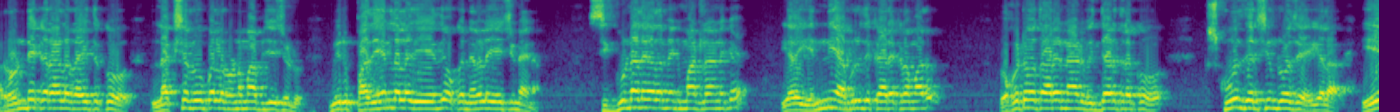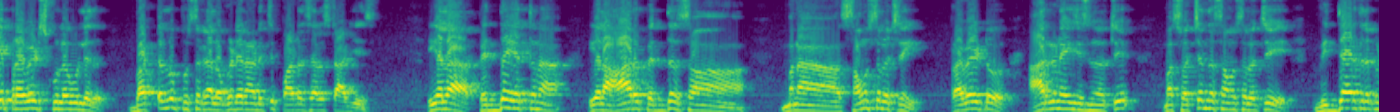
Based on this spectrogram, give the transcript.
రెండు ఎకరాల రైతుకు లక్ష రూపాయల రుణమాఫీ చేసిండు. మీరు పదేళ్ళలో చేయండి ఒక నెలలో చేసిండు ఆయన. సిగ్గుండాలి కదా మీకు మాట్లాడానికే ఇలా ఎన్ని అభివృద్ధి కార్యక్రమాలు? ఒకటో తారీఖు నాడు విద్యార్థులకు స్కూల్ తెరిచిన రోజే ఇలా ఏ ప్రైవేట్ స్కూల్లో కూడా లేదు. బట్టలు పుస్తకాలు ఒకటే నాడు ఇచ్చి పాఠశాల స్టార్ట్ చేసి. ఇలా పెద్ద ఎత్తున ఇలా ఆరు పెద్ద స- మన సంస్థలు వచ్చినాయి. ప్రైవేటు ఆర్గనైజేషన్ వచ్చి మా స్వచ్ఛంద సంస్థలు వచ్చి విద్యార్థులకు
